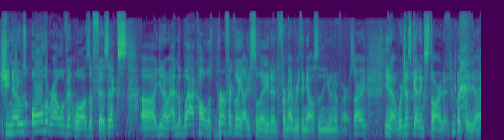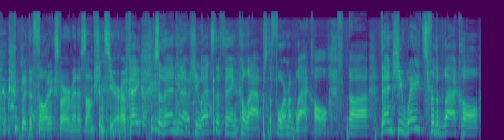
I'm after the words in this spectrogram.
She knows all the relevant laws of physics uh, you know, and the black hole is perfectly isolated from everything else in the universe. All right, you know, we're just getting started with the uh, with the thought experiment assumptions here. Okay, so then you know she lets the thing collapse to form a black hole. Uh, then she waits for the black hole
